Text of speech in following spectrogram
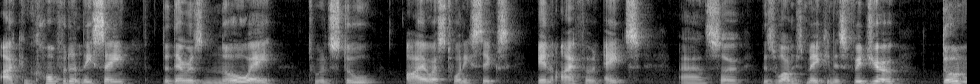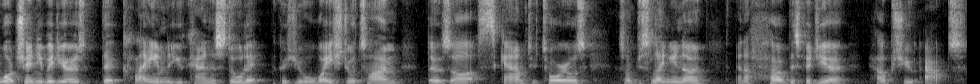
I can confidently say that there is no way to install iOS 26 in iPhone 8. And so this is why I'm just making this video. Don't watch any videos that claim that you can install it because you will waste your time. Those are scam tutorials. So I'm just letting you know and I hope this video helps you out.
